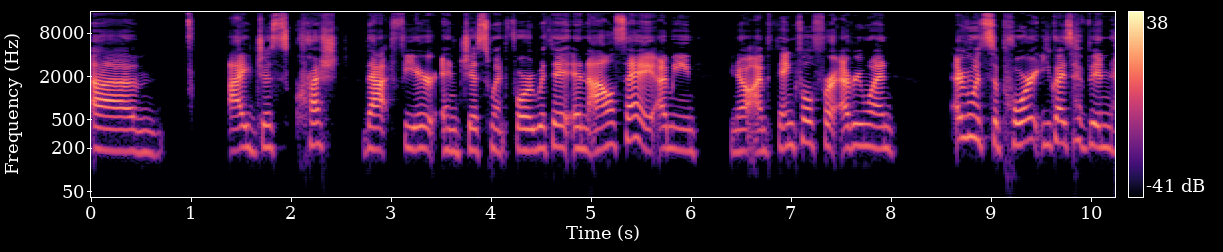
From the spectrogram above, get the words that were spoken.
um, I just crushed that fear and just went forward with it. And I'll say, I mean, you know, I'm thankful for everyone everyone's support. You guys have been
